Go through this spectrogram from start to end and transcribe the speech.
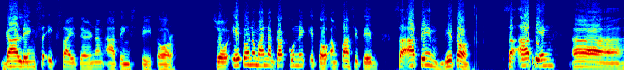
galing sa exciter ng ating stator. So, ito naman, nagka-connect ito, ang positive, sa atin, dito, sa ating uh,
